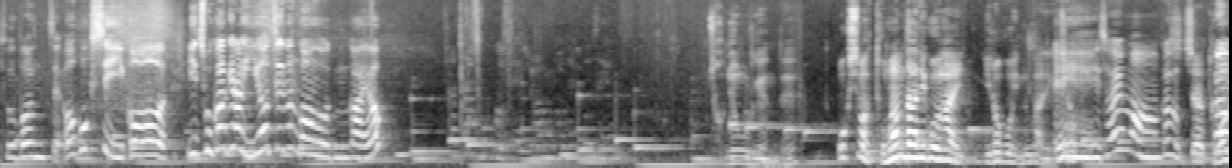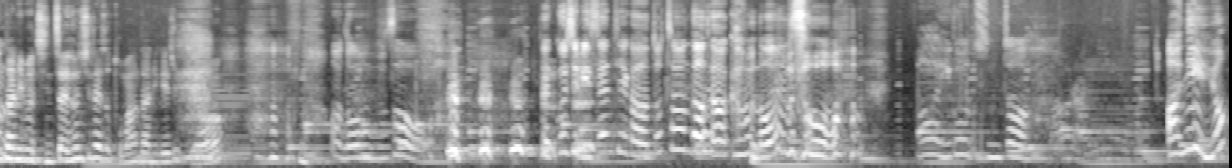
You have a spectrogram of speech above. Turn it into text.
두 번째. 어 혹시 이거 이 조각이랑 이어지는 건가요? 찾아보고 대조 한번 해보세요. 전혀 모르겠는데. 혹시 막 도망 다니거나 이- 이러고 있는 거 아니겠죠? 에이 설마. 그럼 진짜 도망 그럼- 다니면 진짜 현실에서 도망 다니게 해줄게요. 어 너무 무서워. 192cm가 쫓아온다고 생각하면 너무 무서워. 아 이거 진짜 아니에요.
